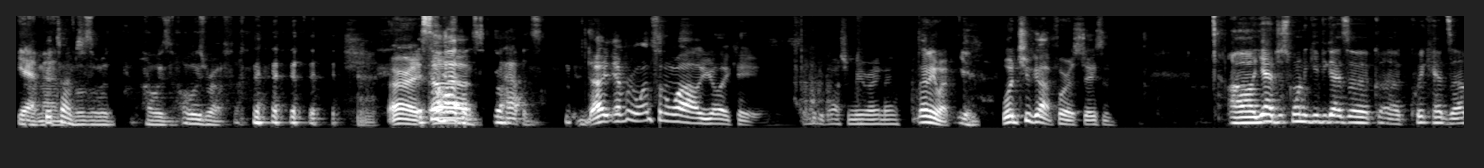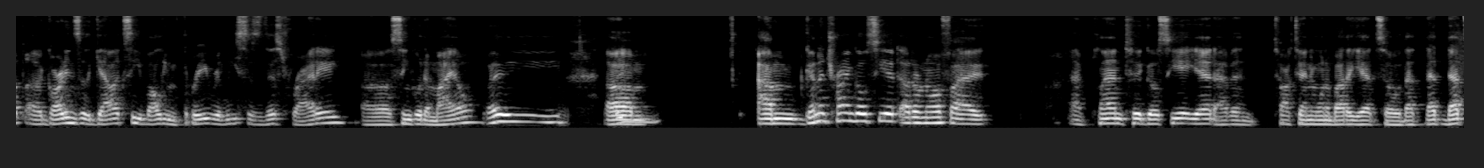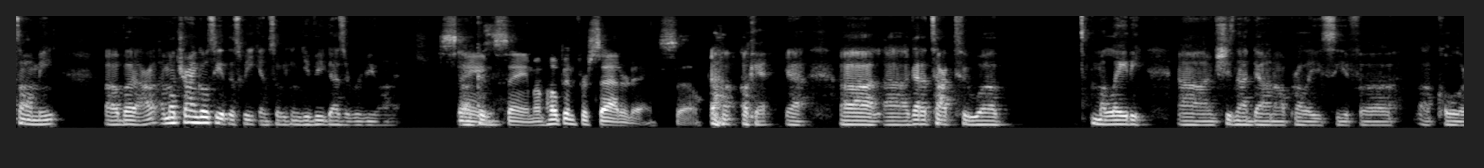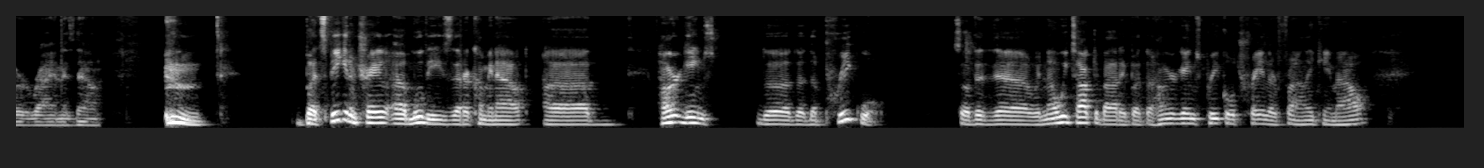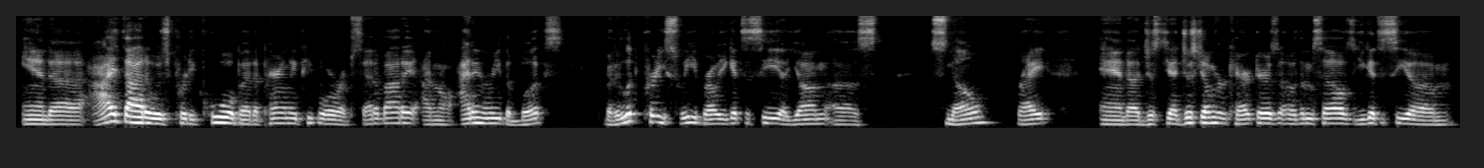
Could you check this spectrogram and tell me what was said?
Yeah, man. times. Those were always always rough. all right. it still uh, happens. Still happens. I, every once in a while, you're like, hey, is somebody watching me right now? Anyway, Yeah. what you got for us, Jason? Uh, yeah, I just want to give you guys a, a quick heads up. Uh, Guardians of the Galaxy Volume Three releases this Friday, uh, Cinco de Mayo. Hey, um, I'm gonna try and go see it. I don't know if I I plan to go see it yet. I haven't talked to anyone about it yet, so that that that's on me. Uh, but I, I'm gonna try and go see it this weekend so we can give you guys a review on it. Same, 'cause- same. I'm hoping for Saturday. So okay, yeah. Uh, I got to talk to uh, my lady. Uh, if she's not down, I'll probably see if uh, uh, Cole or Ryan is down. but speaking of trail uh, movies that are coming out, uh, Hunger Games, the the, the prequel. So the, the we know we talked about it, but the Hunger Games prequel trailer finally came out, and uh, I thought it was pretty cool. But apparently, people were upset about it. I don't know. I didn't read the books, but it looked pretty sweet, bro. You get to see a young uh, S- Snow, right? and uh, just yeah, just younger characters of themselves. You get to see um,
